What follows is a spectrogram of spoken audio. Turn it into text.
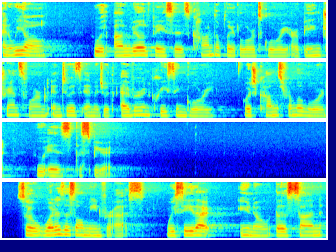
And we all, who with unveiled faces contemplate the Lord's glory, are being transformed into his image with ever increasing glory, which comes from the Lord, who is the Spirit. So, what does this all mean for us? We see that, you know, the sun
